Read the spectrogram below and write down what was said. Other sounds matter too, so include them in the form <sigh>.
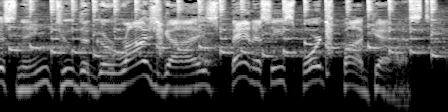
listening to the Garage Guys Fantasy Sports Podcast.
